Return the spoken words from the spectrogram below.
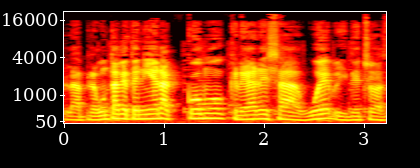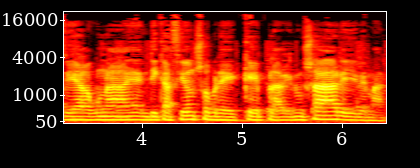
la pregunta que tenía era cómo crear esa web y de hecho hacía alguna indicación sobre qué plugin usar y demás.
